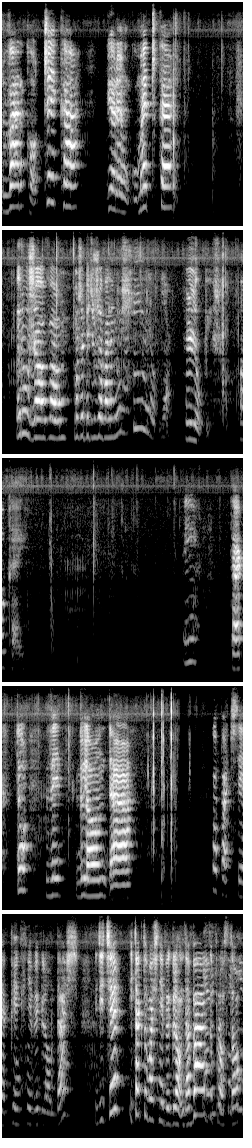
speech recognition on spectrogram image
warkoczyka, biorę gumeczkę różową. Może być różowa, Lenuś? Mhm, lubię. Lubisz. Okej. I tak to wygląda. Popatrzcie, jak pięknie wyglądasz. Widzicie? I tak to właśnie wygląda. Bardzo prosto.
